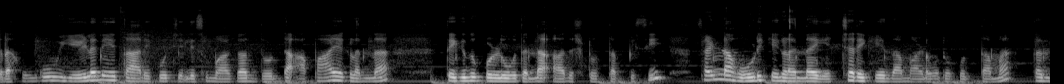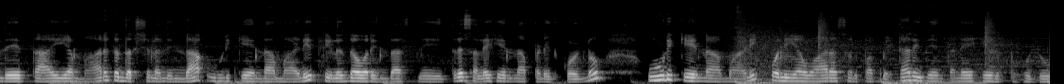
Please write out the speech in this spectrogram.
ಗ್ರಹವು ಏಳನೇ ತಾರೀಕು ಚಲಿಸುವಾಗ ದೊಡ್ಡ ಅಪಾಯಗಳನ್ನು ತೆಗೆದುಕೊಳ್ಳುವುದನ್ನು ಆದಷ್ಟು ತಪ್ಪಿಸಿ ಸಣ್ಣ ಹೂಡಿಕೆಗಳನ್ನು ಎಚ್ಚರಿಕೆಯಿಂದ ಮಾಡುವುದು ಉತ್ತಮ. ತಂದೆ, ತಾಯಿಯ ಮಾರ್ಗದರ್ಶನದಿಂದ ಹೂಡಿಕೆಯನ್ನು ಮಾಡಿ ತಿಳಿದವರಿಂದ ಸ್ನೇಹಿತರೆ ಸಲಹೆಯನ್ನು ಪಡೆದುಕೊಂಡು ಹೂಡಿಕೆಯನ್ನು ಮಾಡಿ ಕೊನೆಯ ವಾರ ಸ್ವಲ್ಪ ಬೆಟರ್ ಇದೆ ಅಂತಲೇ ಹೇಳಬಹುದು.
